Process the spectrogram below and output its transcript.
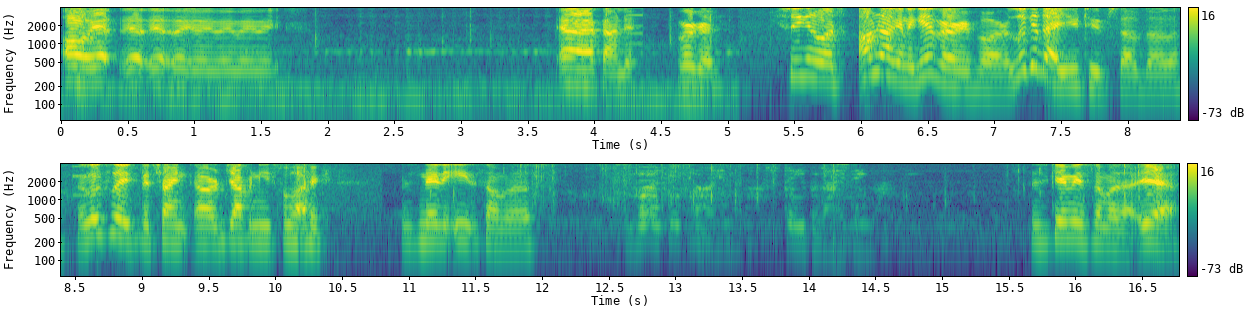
Oh, yeah, yeah, yeah, wait, wait, wait, wait, wait. Yeah, I found it. We're good. So you can watch, I'm not gonna get very far. Look at that YouTube sub though. It looks like the Chinese or Japanese flag. Just need to eat some of this. Vital signs stabilizing. Just give me some of that. Yeah.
